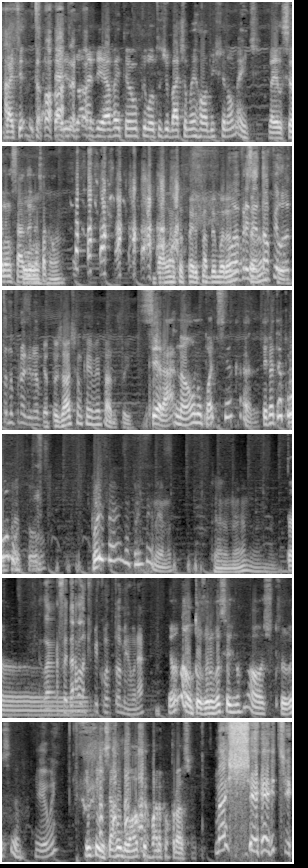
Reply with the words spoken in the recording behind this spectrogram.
Vai ter, vier, vai ter o piloto de Batman e Robin finalmente. Vai ser lançado Porra. nessa Balança série tá demorando. Vamos apresentar tanto. o piloto no programa. Eu tô já achando que é inventado isso aí. Será? Não, não pode ser, cara. Teve até promo. Pois é, não tô entendendo. Agora foi Darlan que picotou mesmo, né? Eu não, tô vendo vocês normal, acho que foi você. Eu, hein? Enfim, encerra o bloco e bora pro próximo. Mas, gente!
